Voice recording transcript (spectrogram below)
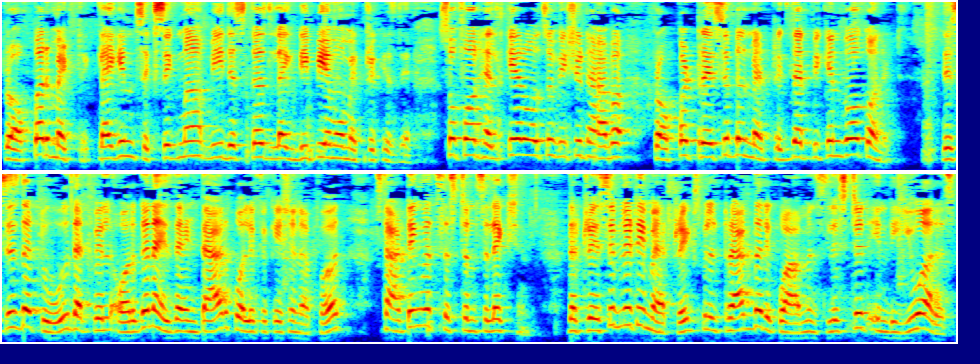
proper metric. Like in Six Sigma, we discussed like DPMO metric is there. So for healthcare also we should have a proper traceable metric that we can work on it. This is the tool that will organize the entire qualification effort starting with system selection. The traceability matrix will track the requirements listed in the URS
